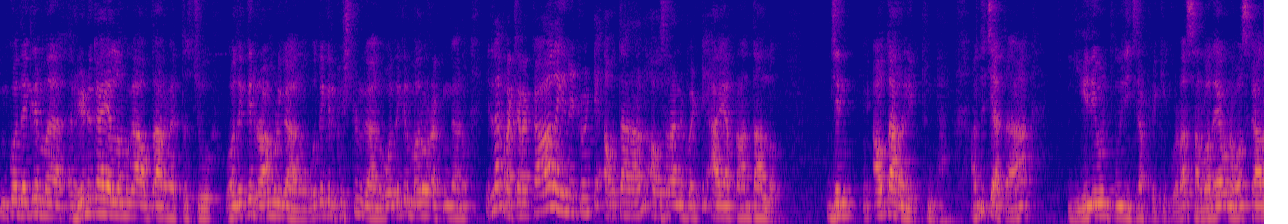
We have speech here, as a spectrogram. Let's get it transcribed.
ఇంకో దగ్గర మ- రేణుకా ఎల్లమ్మగా అవతారం ఎత్తచ్చు ఓ దగ్గర రాముడు గాను ఓ దగ్గర కృష్ణుడు గాను ఓ దగ్గర మరో రకంగాను ఇలా రకరకాలైనటువంటి అవతారాలు అవసరాన్ని బట్టి ఆయా ప్రాంతాల్లో. జన్ అవతారాలు ఇస్తుంటారు అందుచేత ఏ దేవుని పూజించినప్పటికీ కూడా సర్వదేవ నమస్కార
